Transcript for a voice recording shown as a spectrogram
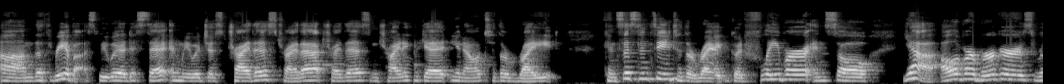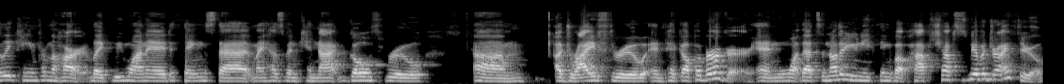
um, the three of us, we would sit and we would just try this, try that, try this, and try to get, you know, to the right consistency to the right good flavor and so yeah all of our burgers really came from the heart like we wanted things that my husband cannot go through um, a drive through and pick up a burger. And what that's another unique thing about Papa Chops is we have a drive through.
